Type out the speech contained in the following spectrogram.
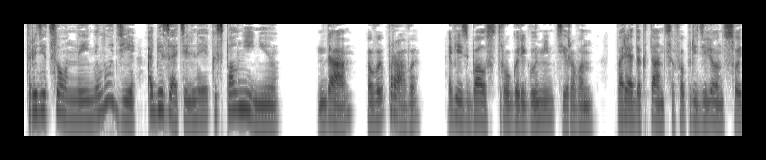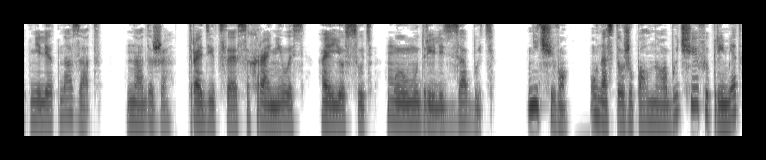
традиционные мелодии, обязательные к исполнению? Да, вы правы. Весь бал строго регламентирован. Порядок танцев определен сотни лет назад. Надо же, традиция сохранилась, а ее суть мы умудрились забыть. Ничего, у нас тоже полно обычаев и примет,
